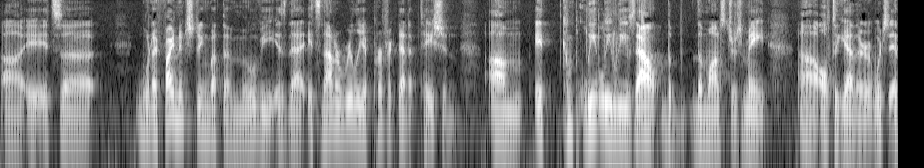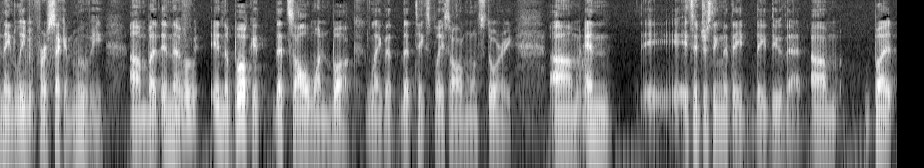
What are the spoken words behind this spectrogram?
Uh, it, it's uh, what I find interesting about the movie is that it's not a really a perfect adaptation. Um, it completely leaves out the the monster's mate uh, altogether, which and they leave it for a second movie. Um, but in the in the book, it that's all one book. Like that that takes place all in one story. Um, and it's interesting that they they do that. Um, but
